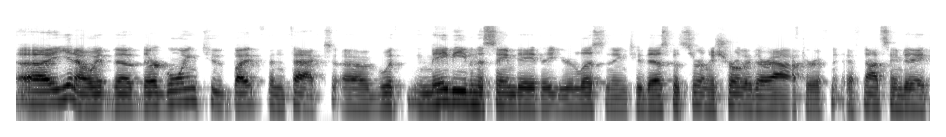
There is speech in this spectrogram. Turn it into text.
uh, you know, they're going to, but in fact, uh, with maybe even the same day that you're listening to this, but certainly shortly thereafter, if if not same day,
